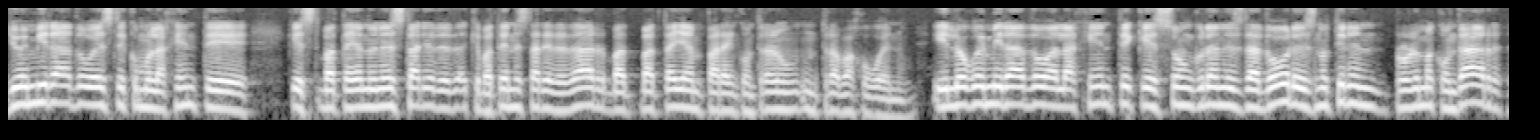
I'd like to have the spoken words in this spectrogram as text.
Yo he mirado este como la gente que está batallando en esta área de, que batalla en esta área de dar, batallan para encontrar un, trabajo bueno. Y luego he mirado a la gente que son grandes dadores, no tienen problema con dar.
